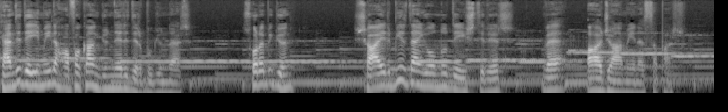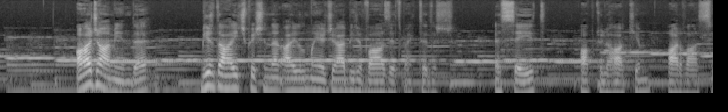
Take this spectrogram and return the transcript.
Kendi deyimiyle hafakan günleridir bu günler. Sonra bir gün şair birden yolunu değiştirir ve Ağa Camii'ne sapar. Ağa Camii'nde bir daha hiç peşinden ayrılmayacağı biri vaaz etmektedir. Es-Seyyid Abdülhakim Arvasi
